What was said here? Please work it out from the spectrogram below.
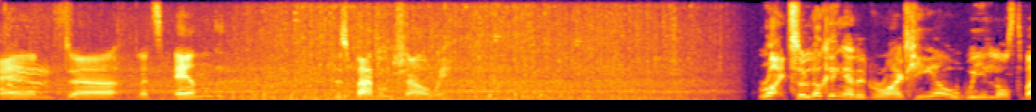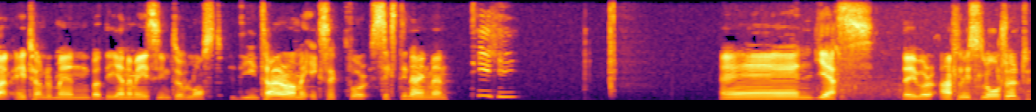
And uh, let's end this battle, shall we? Right, so looking at it right here, we lost about 800 men, but the enemy seemed to have lost the entire army except for 69 men. And yes, they were utterly slaughtered.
